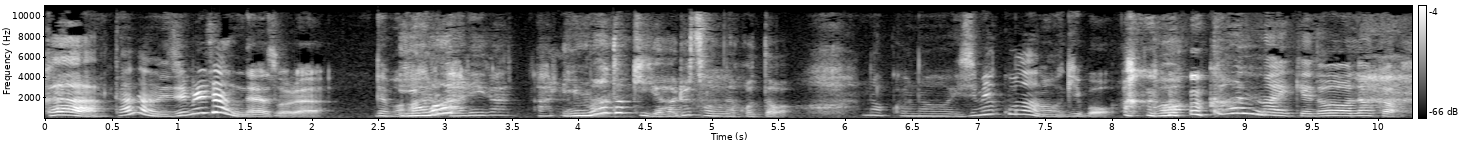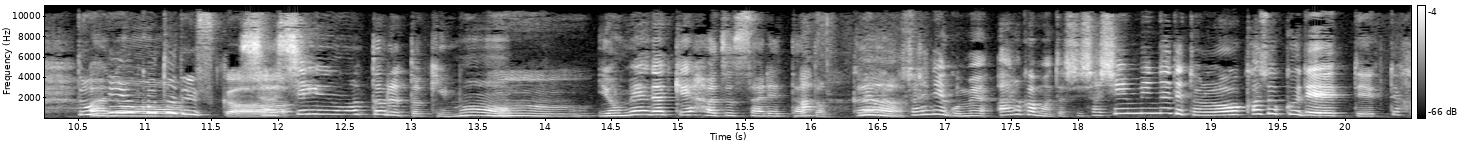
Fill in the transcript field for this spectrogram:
か、ただのいじめじゃんねそれ。でも今？あありがある。今時やるそんなこと。なのかないじめっ子なの？義母。わかんないけどなんか どういうことですか？写真を撮る時うも、ん。嫁だけ外されたとか。それねごめんあるかも私。写真みんなで撮ろう。家族でって言ってはい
